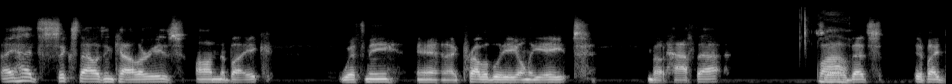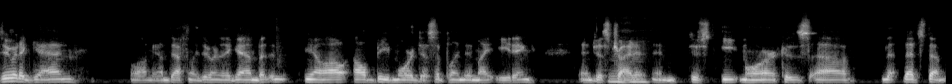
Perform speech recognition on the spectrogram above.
I had six thousand calories on the bike with me, and I probably only ate about half that. Wow. So that's if I do it again. Well, I mean, I'm definitely doing it again, but you know, I'll I'll be more disciplined in my eating and just try mm-hmm. to and just eat more because uh, that, that's the,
